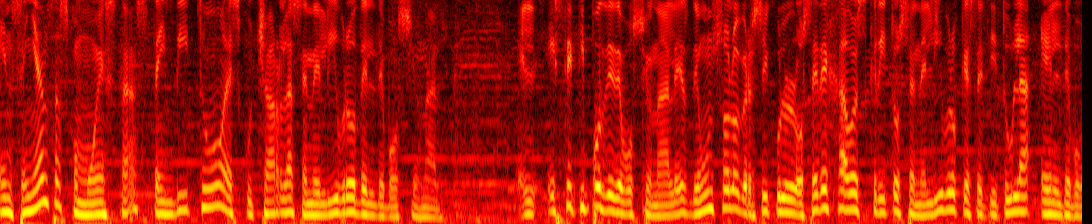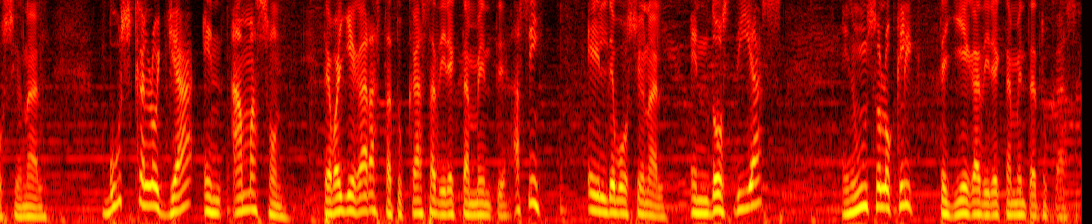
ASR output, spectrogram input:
Enseñanzas como estas te invito a escucharlas en el libro del devocional. este tipo de devocionales de un solo versículo los he dejado escritos en el libro que se titula El devocional. Búscalo ya en Amazon. Te va a llegar hasta tu casa directamente. Así, el devocional. En dos días, en un solo clic, te llega directamente a tu casa.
